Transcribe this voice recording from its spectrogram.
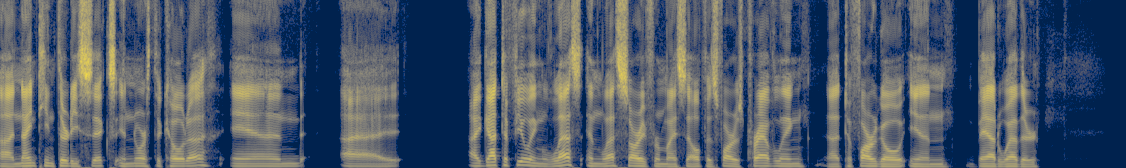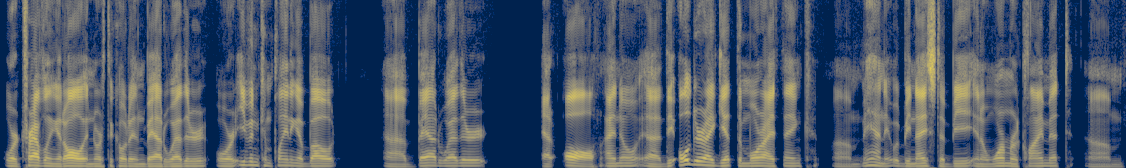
uh, 1936 in North Dakota. And I, I got to feeling less and less sorry for myself as far as traveling uh, to Fargo in bad weather or traveling at all in North Dakota in bad weather, or even complaining about uh, bad weather at all. I know uh, the older I get, the more I think, um, man, it would be nice to be in a warmer climate. Um,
